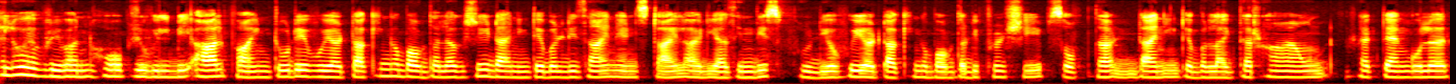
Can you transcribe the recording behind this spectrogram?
Hello everyone, hope you will be all fine. Today we are talking about the luxury dining table design and style ideas. In this video, we are talking about the different shapes of the dining table like the round, rectangular,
